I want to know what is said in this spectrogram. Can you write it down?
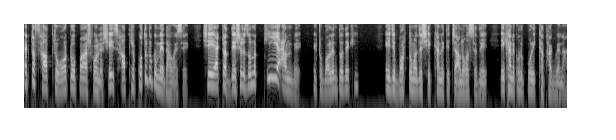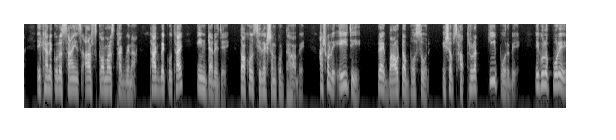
একটা ছাত্র অটো পাস হলে সেই ছাত্র কতটুকু মেধা হয়েছে? সেই একটা দেশের জন্য কি আনবে? একটু বলেন তো দেখি। এই যে বর্তমান যে শিক্ষানীতি চালু হচ্ছে যে এখানে কোনো পরীক্ষা থাকবে না এখানে কোনো সায়েন্স আর্টস কমার্স থাকবে না। থাকবে কোথায়? ইন্টারে যে তখন সিলেকশন করতে হবে। আসলে এই যে প্রায় বারোটা বছর এসব ছাত্ররা কি পড়বে? এগুলো পড়ে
